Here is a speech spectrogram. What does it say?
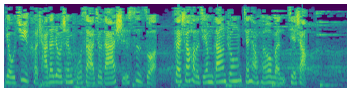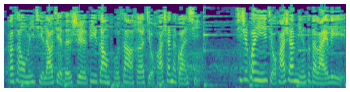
有据可查的肉身菩萨就达十四座，在稍后的节目当中将向朋友们介绍。刚才我们一起了解的是地藏菩萨和九华山的关系。其实关于九华山名字的来历，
